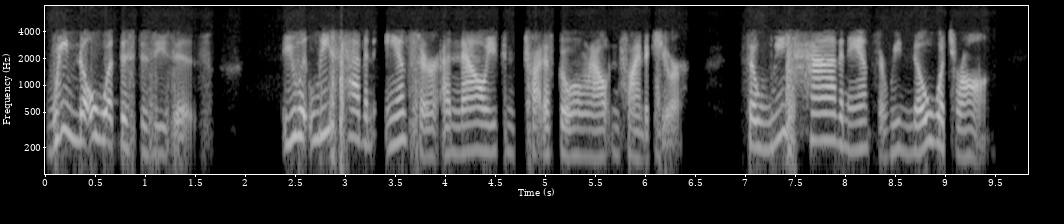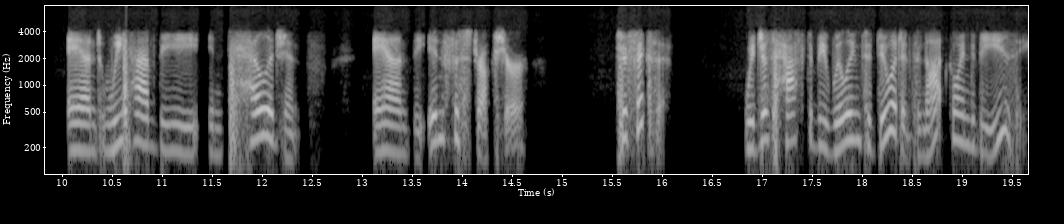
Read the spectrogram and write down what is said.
We know what this disease is. You at least have an answer, and now you can try to go out and find a cure. So we have an answer. We know what's wrong. And we have the intelligence and the infrastructure to fix it. We just have to be willing to do it. It's not going to be easy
